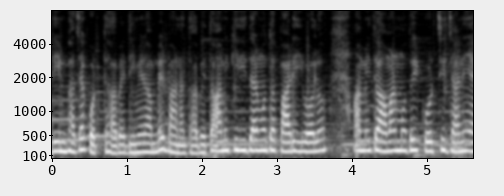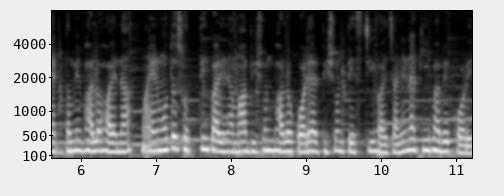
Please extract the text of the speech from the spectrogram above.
ডিম ভাজা করতে হবে, ডিমের অমলেট বানাতে হবে। তো আমি কি দিদার মতো পারি বলো? আমি তো আমার মতোই করছি, জানি একদমই ভালো হয় না। মায়ের মতো সত্যিই পারি না। মা ভীষণ ভালো করে আর ভীষণ টেস্টি হয়, জানি না কীভাবে করে।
